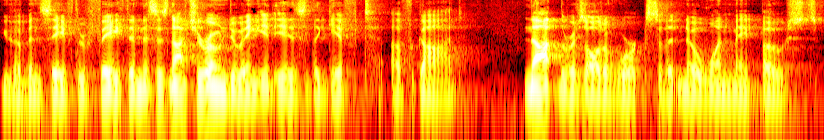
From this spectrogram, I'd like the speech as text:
you have been saved through faith, and this is not your own doing, it is the gift of God not the result of works, so that no one may boast.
